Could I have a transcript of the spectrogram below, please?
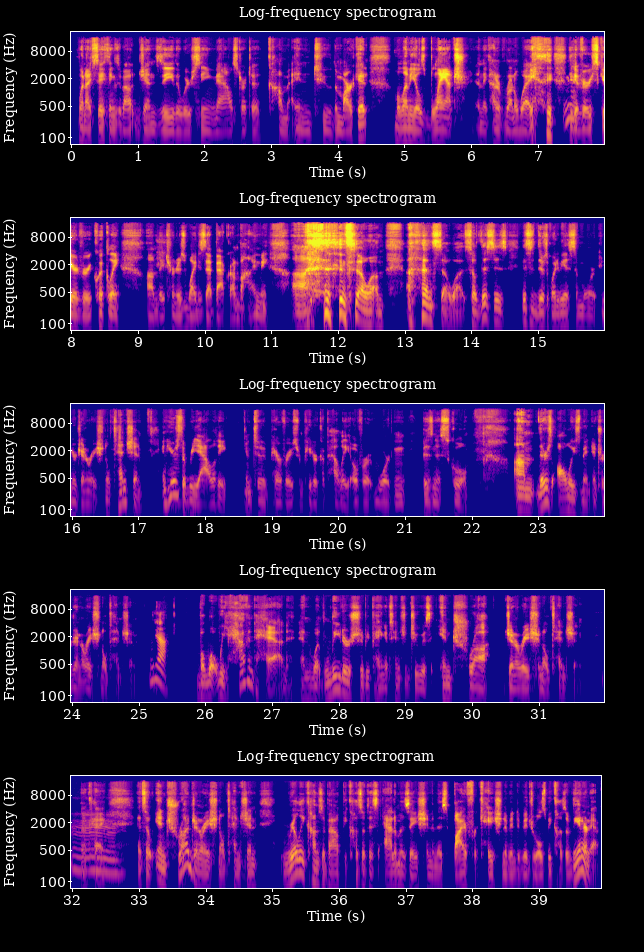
when I say things about Gen Z that we're seeing now start to come into the market, millennials blanch and they kind of run away. they Yeah. get very scared very quickly. Um, they turn as white as that background behind me. Uh, and so, um, and so, uh, so this is this is there's going to be some more intergenerational tension. And here's the reality. And to paraphrase from Peter Cappelli over at Wharton Business School, um, there's always been intergenerational tension. Yeah. But what we haven't had and what leaders should be paying attention to is intra generational tension. Okay. Mm, And so intra generational tension really comes about because of this atomization and this bifurcation of individuals because of the internet.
